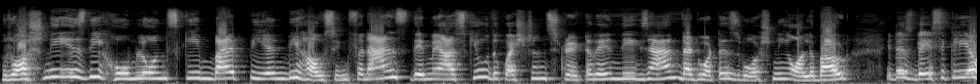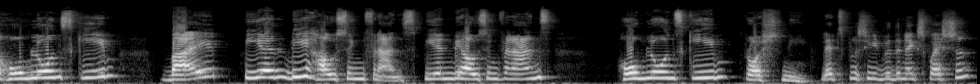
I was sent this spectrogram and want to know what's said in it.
Roshni is the home loan scheme by PNB Housing Finance. They may ask you the question straight away in the exam that what is Roshni all about? It is basically a home loan scheme by PNB Housing Finance. PNB Housing Finance Home loan scheme, Roshni. Let's proceed with the next question.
